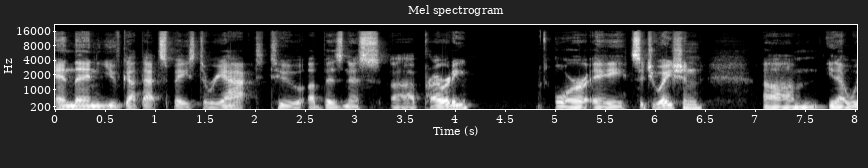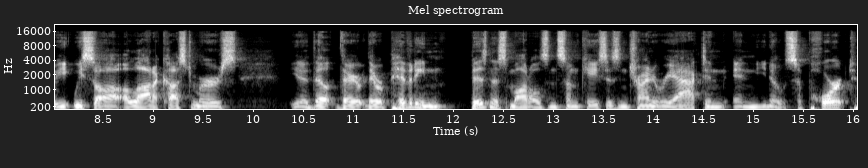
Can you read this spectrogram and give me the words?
and then you've got that space to react to a business uh, priority or a situation. Um, you know we we saw a lot of customers you know they they they were pivoting business models in some cases and trying to react and and you know support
